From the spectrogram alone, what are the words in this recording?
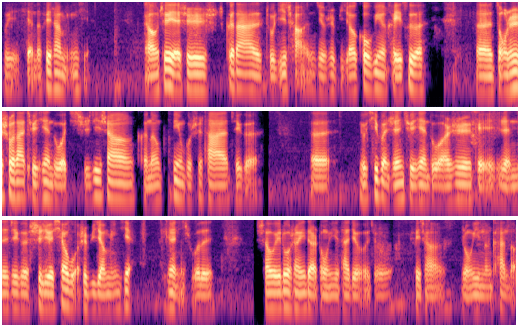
会显得非常明显，然后这也是各大主机厂就是比较诟病黑色，呃，总是说它缺陷多，实际上可能并不是它这个呃油漆本身缺陷多，而是给人的这个视觉效果是比较明显，就像你说的，稍微落上一点东西，它就就非常容易能看到。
